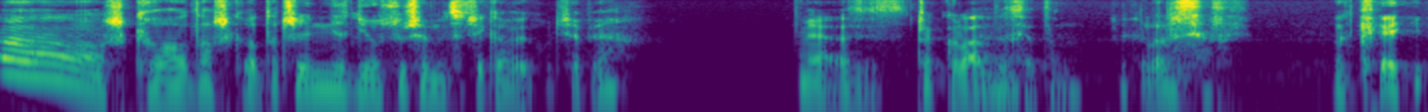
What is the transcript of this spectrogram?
O, szkoda, szkoda. Czyli nic nie usłyszymy co ciekawego u ciebie? Nie, z czekolady się tam. Czekolady zjadłeś. Okej.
